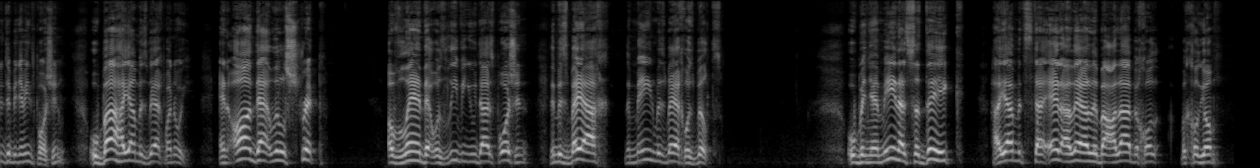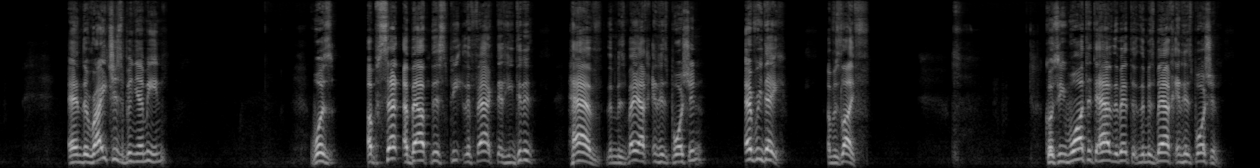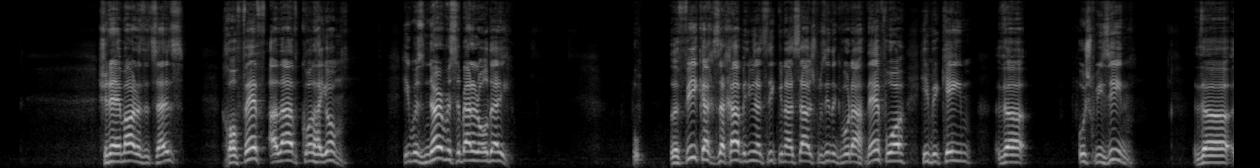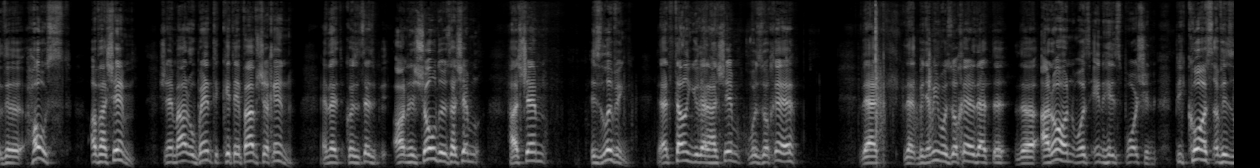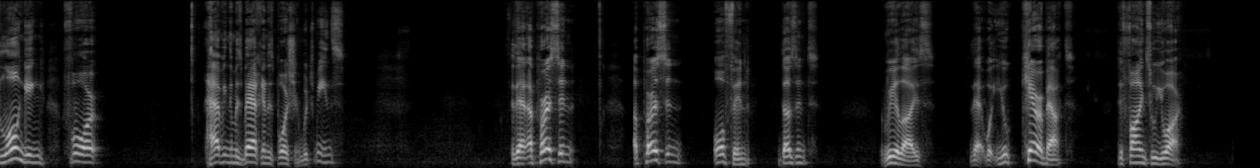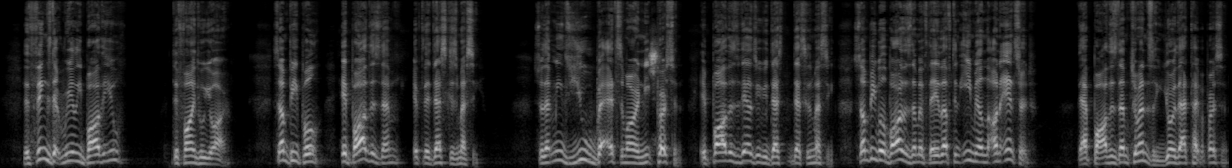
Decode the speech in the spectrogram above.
into Binyamin's portion, Uba hayam panui. And on that little strip of land that was leaving Yudah's portion, the mizbeach, the main mizbeach, was built. Ubenyamin as Sadiq hayam mitztaer aleh lebaala bechol bechol yom. And the righteous Benjamin was upset about this the fact that he didn't have the mizbeach in his portion every day of his life because he wanted to have the the mizbeach in his portion. Shneimar, as it says, chofef alav kol hayom. He was nervous about it all day. Therefore, he became the ushpizin, the the host of Hashem, And that because it says on his shoulders Hashem Hashem is living. That's telling you that Hashem was zocher, that that Benjamin was zocher, that the the Aron was in his portion because of his longing for having the mizbeach in his portion, which means that a person, a person often doesn't realize that what you care about defines who you are. The things that really bother you define who you are. Some people, it bothers them if their desk is messy. So that means you, Be'etzim, are a neat person. It bothers the daily if your desk, desk is messy. Some people, it bothers them if they left an email unanswered. That bothers them tremendously. You're that type of person.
